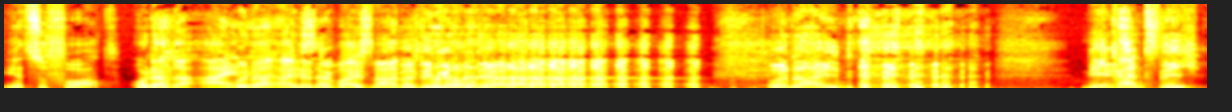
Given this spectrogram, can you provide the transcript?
jetzt sofort, Oder, oder eine. oder eine du weißt, wann. die kommt. Ja. oh nein! ich kann's nicht.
